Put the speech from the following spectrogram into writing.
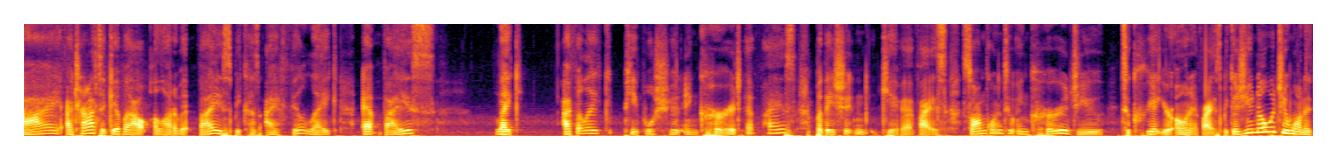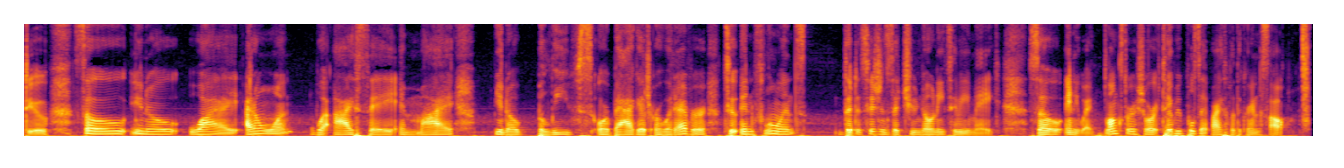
I I try not to give out a lot of advice because I feel like advice like I feel like people should encourage advice, but they shouldn't give advice. So I'm going to encourage you to create your own advice because you know what you want to do. So, you know, why I don't want what I say and my, you know, beliefs or baggage or whatever to influence the decisions that you know need to be made. So, anyway, long story short, take people's advice with a grain of salt.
